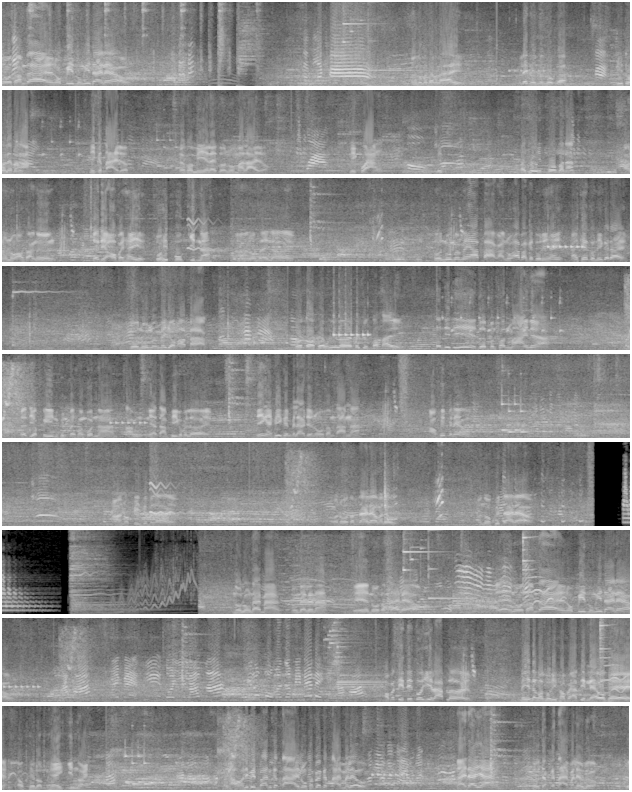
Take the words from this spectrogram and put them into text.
โนทำได้โนปีนตรงนี้ได้แล้วแล้วโนมาทำอะไร เล่นหนูสนุกเหรอค่ะมีตัวอะไรบ้างอะมีกระต่ายเหรอแล้วก็มีอะไรตัวโน้มม้าลายเหรอกวางมีกวางโผล่ไปช่วยฮิปโปก่อนนะ เอาโนโนเอาสั่งหนึ่งแล้วเดี๋ยวเอาไปให้ตัวฮิปโปกินนะอ่าโนใส่เลยตัวนู้นมันไม่อ้าปากอะโนอ้าปากกับตัวนี้ให้ให้แค่ตัวนี้ก็ได้ ตัวนู้นมันไม่ยอมอ้าปากโนต่อแถวนี้เลยไปจุดต่อไปเดินดีๆ เดินบนท่อนไม้เนี่ย แล้วเดี๋ยวปีนขึ้นไปข้างบนนะ ตามเนี่ยตามพี่ก็ไปเลย นี่ไงพี่ขึ้นไปแล้วเดี๋ยวโนทำตามนะ เอาขึ้นไปแล้วเอาโนปีนขึ้นไปเลยเอาโนทำได้แล้วมาเร็วเอาโนขึ้นได้แล้ว โนลงได้ไหมลงได้แล้วนะเอ๊ะโนทำได้แล้วเอ๊ะโนทำได้โนปีนตรงนี้ได้แล้วนะคะในแบบที่ตัวยีราฟนะที่ลูกโป่งมันจะมีแม่เหล็กอยู่นะคะ เอาไปติดที่ตัวยีราฟเลย นี่ต้องเอาตัวนี้เข้าไปอาติดแล้วโอเคเอาเครอทให้กินหน่อยเอาอันนี้เป็นบ้านกระต่ายโนเข้าไปกระต่ายมาเร็วเขาไม่เอากระต่ายออกมาไหนได้ยังเราจับกระต่ายมาแล้วเหรอโอเค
